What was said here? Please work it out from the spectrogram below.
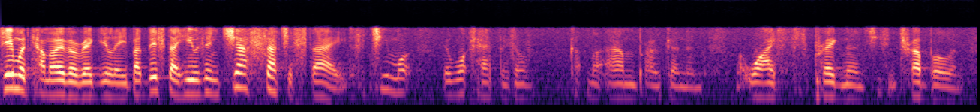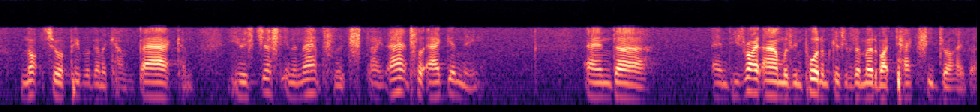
Jim would come over regularly, but this day he was in just such a state. Jim, what, what's happened? I've got my arm broken and my wife's pregnant, she's in trouble, and I'm not sure if people are going to come back. And he was just in an absolute state, absolute agony. And uh, and his right arm was important because he was a motorbike taxi driver,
